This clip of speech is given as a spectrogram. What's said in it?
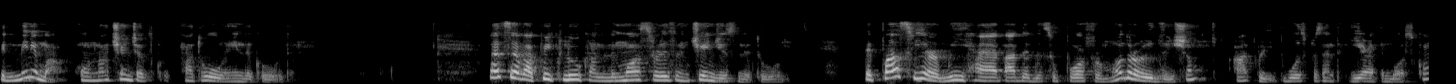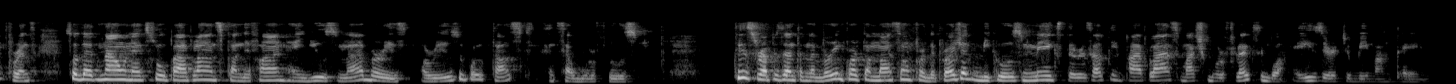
with minimal or no change at, at all in the code. Let's have a quick look at the most recent changes in the tool. The past year, we have added the support for modularization. Actually, it was presented here at the BOSC conference, so that now Nextflow pipelines can define and use libraries or reusable tasks and sub-workflows. This represents a very important milestone for the project because it makes the resulting pipelines much more flexible and easier to be maintained.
